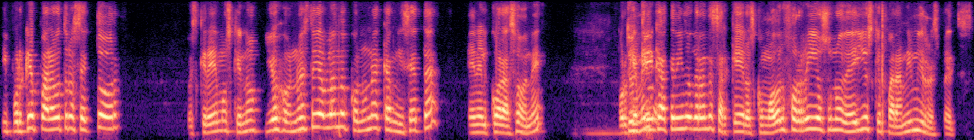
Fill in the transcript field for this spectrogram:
y por qué para otro sector, pues creemos que no. Y ojo, no estoy hablando con una camiseta en el corazón, ¿eh? Porque América ha tenido grandes arqueros, como Adolfo Ríos, uno de ellos, que para mí mis respetos.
